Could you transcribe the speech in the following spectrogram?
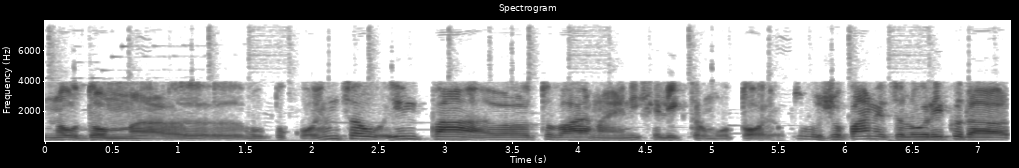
nov dom uh, upokojencev in pa uh, tovarna enih elektromotorjev. Župan je celo rekel, da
